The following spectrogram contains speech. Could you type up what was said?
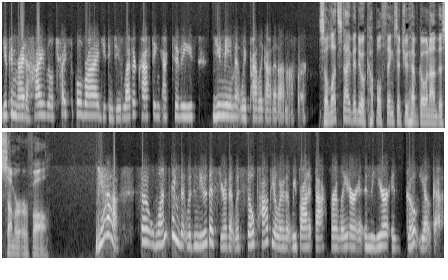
You can ride a high wheel tricycle ride. You can do leather crafting activities. You name it, we've probably got it on offer. So let's dive into a couple things that you have going on this summer or fall. Yeah. So, one thing that was new this year that was so popular that we brought it back for later in the year is goat yoga.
